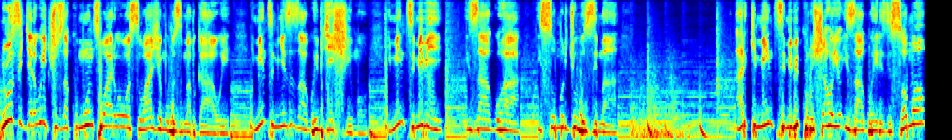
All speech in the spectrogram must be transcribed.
Ntuzigere wicuza ku munsi uwo ari wo wose waje mu buzima bwawe. Iminsi myiza izaguha ibyishimo. Iminsi mibi izaguha isomo ry'ubuzima. Ariko iminsi mibi kurushaho yo izaguhereza isomo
